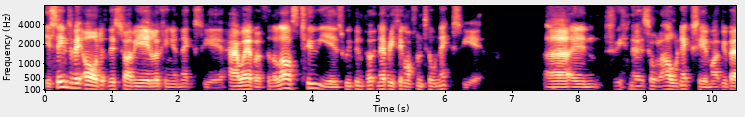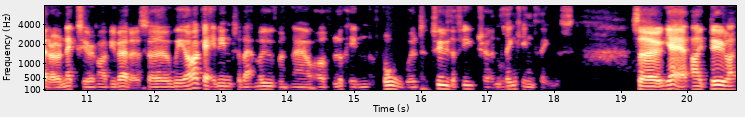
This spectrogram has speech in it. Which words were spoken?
it seems a bit odd at this time of year looking at next year. However, for the last two years, we've been putting everything off until next year. Uh, and you know, sort of, oh, next year might be better, or next year it might be better. So we are getting into that movement now of looking forward to the future and mm. thinking things. So yeah, I do like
